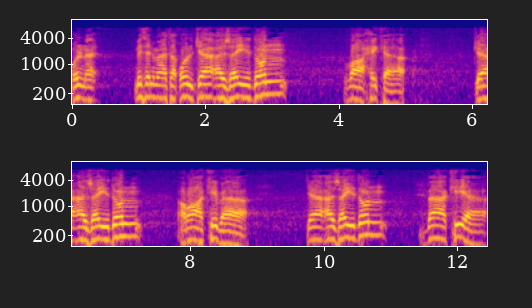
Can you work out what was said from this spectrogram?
قلنا مثل ما تقول جاء زيد ضاحكا. جاء زيد راكبا. جاء زيد باكيا.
